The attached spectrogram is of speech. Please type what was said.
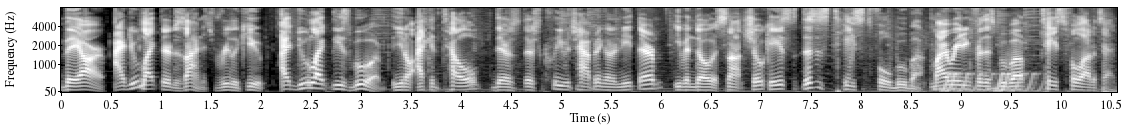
They are. I do like their design. It's really cute. I do like these booba. You know, I can tell there's there's cleavage happening underneath there, even though it's not showcased. This is tasteful booba. My rating for this booba, tasteful out of 10.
